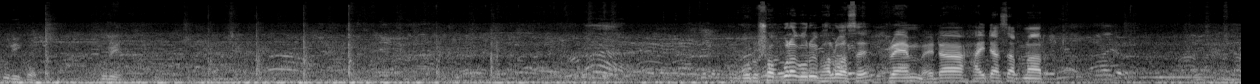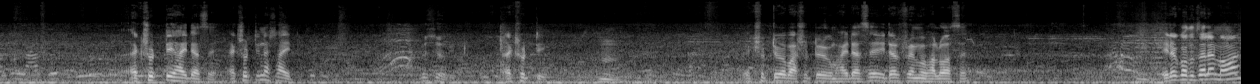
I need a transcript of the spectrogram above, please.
কুড়ি কত কুড়ি। গরু সবগুলা গরুই ভালো আছে। প্রেম এটা হাইট আছে আপনার একষট্টি হাইট আছে। একষট্টি না ষাট? একষট্টি। হুম। একষট্টি বা বাষট্টি এরকম হাইট আছে এটার ফ্রেমও ভালো আছে। এটা কত চালেন মামা?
